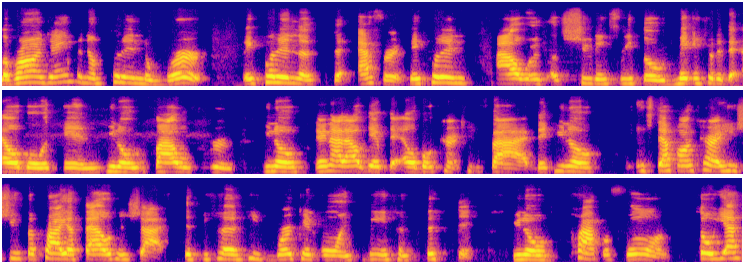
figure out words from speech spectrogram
LeBron James and them put in the work. They put in the, the effort. They put in hours of shooting free throws, making sure that the elbow is in, you know, follow through. You know, they're not out there with the elbow turned to the side. That, you know, Stephen Curry, he shoots a probably a thousand shots just because he's working on being consistent, you know, proper form. So yes,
